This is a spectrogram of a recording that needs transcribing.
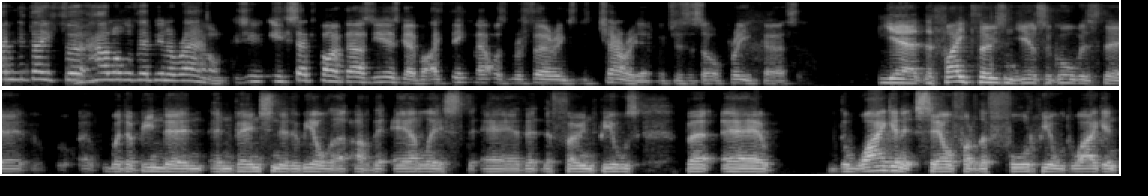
When did they? For how long have they been around? Because you, you said five thousand years ago, but I think that was referring to the chariot, which is a sort of precursor. Yeah, the five thousand years ago was the would have been the invention of the wheel that are the earliest uh, that they found wheels. But uh, the wagon itself, or the four-wheeled wagon,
